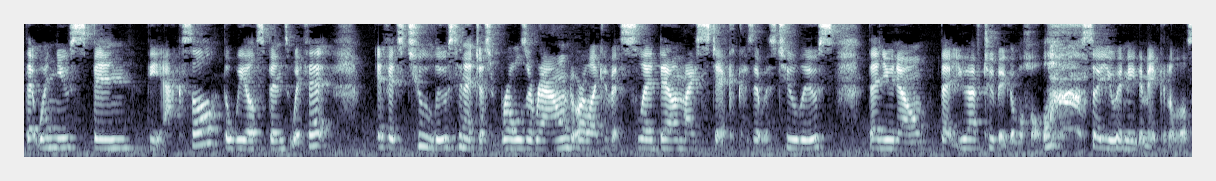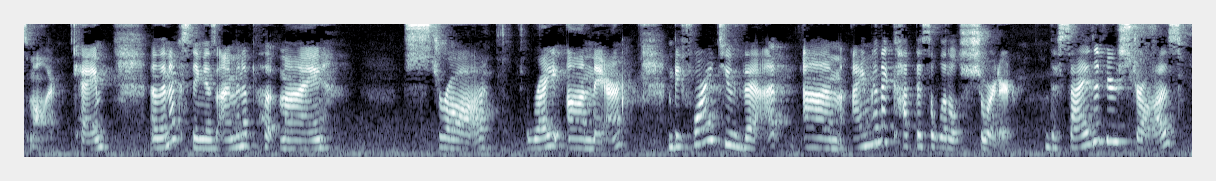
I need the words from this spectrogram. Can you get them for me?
that when you spin the axle, the wheel spins with it. If it's too loose and it just rolls around, or like if it slid down my stick because it was too loose, then you know that you have too big of a hole. so you would need to make it a little smaller, okay? Now the next thing is I'm gonna put my straw right on there. And before I do that, um, I'm gonna cut this a little shorter. The size of your straws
